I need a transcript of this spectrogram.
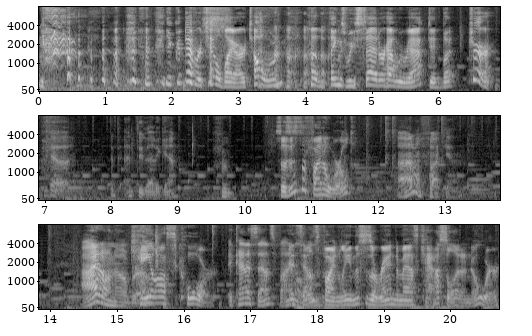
you could never tell by our tone uh, the things we said or how we reacted, but sure. Yeah. I'd, I'd do that again. So is this the final world? I don't fucking. I don't know, bro. Kaos Kore. It kind of sounds final. It sounds finally, and this is a random ass castle out of nowhere.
